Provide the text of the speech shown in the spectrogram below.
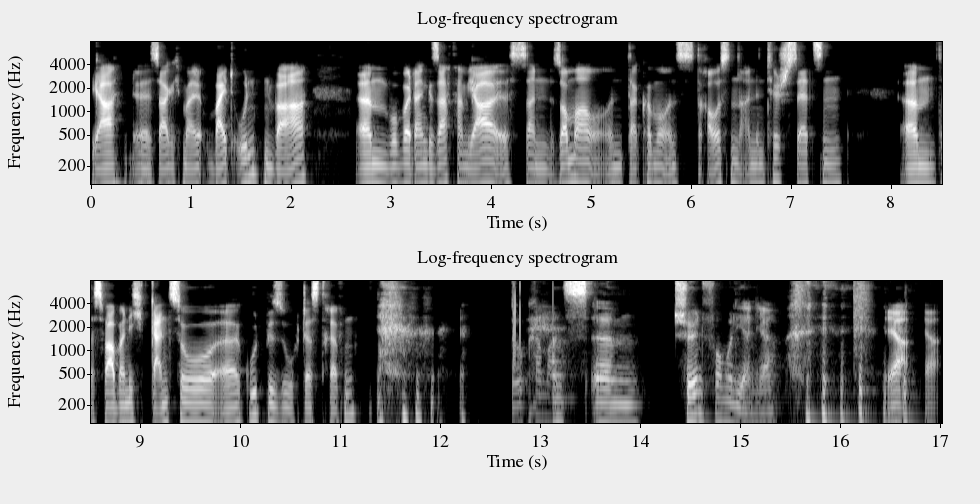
ja, äh, sage ich mal, weit unten war, ähm, wo wir dann gesagt haben, ja, es ist dann Sommer und da können wir uns draußen an den Tisch setzen. Ähm, das war aber nicht ganz so äh, gut besucht, das Treffen. So kann man es ähm, schön formulieren, ja. ja, ja.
